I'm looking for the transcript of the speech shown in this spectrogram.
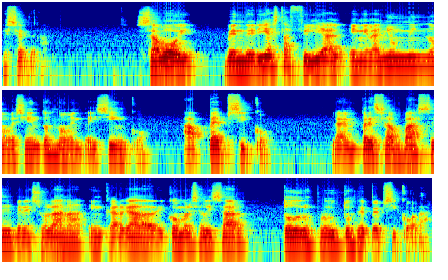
etc. Savoy vendería esta filial en el año 1995 a PepsiCo, la empresa base venezolana encargada de comercializar todos los productos de Pepsi Cola.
